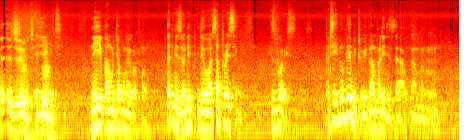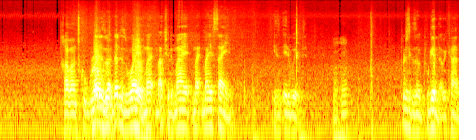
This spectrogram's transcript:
E- limit. egirimiti naye bamujja ku microphone that means they were- suppressing his voice kati ebyo bebitu byebampaliriza okugamba mm. Mm. abantu ku that is, ground that is why Mm. my, actually my, my, my sign is elevate Mhm. tukiza together we can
